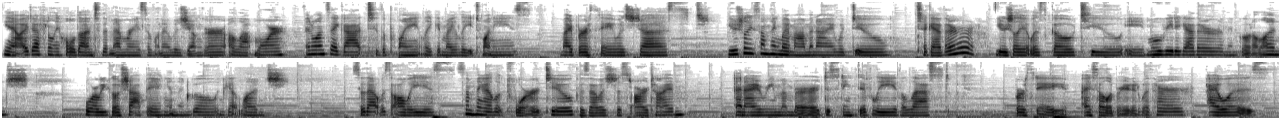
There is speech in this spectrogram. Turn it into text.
you know, I definitely hold on to the memories of when I was younger a lot more. And once I got to the point, like in my late 20s, my birthday was just usually something my mom and I would do together. Usually it was go to a movie together and then go to lunch, or we'd go shopping and then go and get lunch. So that was always something I looked forward to because that was just our time. And I remember distinctively the last birthday I celebrated with her. I was,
